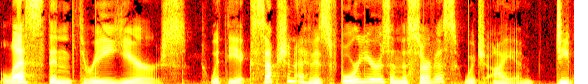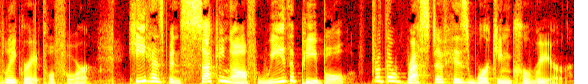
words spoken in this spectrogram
Less than three years. With the exception of his four years in the service, which I am deeply grateful for, he has been sucking off we the people for the rest of his working career.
